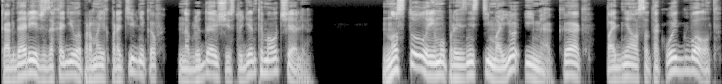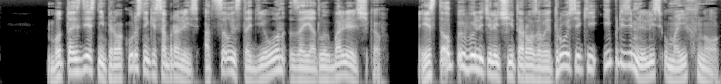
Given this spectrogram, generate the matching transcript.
Когда речь заходила про моих противников, наблюдающие студенты молчали. Но стоило ему произнести мое имя, как поднялся такой гвалт, будто здесь не первокурсники собрались, а целый стадион заядлых болельщиков. Из толпы вылетели чьи-то розовые трусики и приземлились у моих ног.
